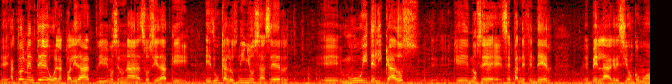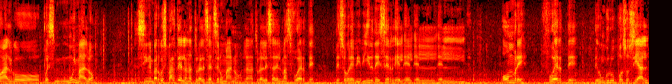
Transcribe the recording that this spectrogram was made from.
Eh, actualmente o en la actualidad vivimos en una sociedad que educa a los niños a ser eh, muy delicados, eh, que no se sepan defender, ven la agresión como algo pues muy malo sin embargo, es parte de la naturaleza del ser humano, la naturaleza del más fuerte, de sobrevivir, de ser el, hombre fuerte de un grupo social.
